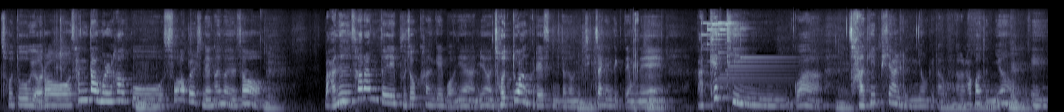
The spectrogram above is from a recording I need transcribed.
저도 여러 상담을 하고 수업을 진행하면서 네. 많은 사람들이 부족한 게 뭐냐 하면 저 또한 그랬습니다. 저는 음. 직장이기 때문에 마케팅과 네. 자기 PR 능력이라고 어. 생각을 하거든요. 네. 예.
